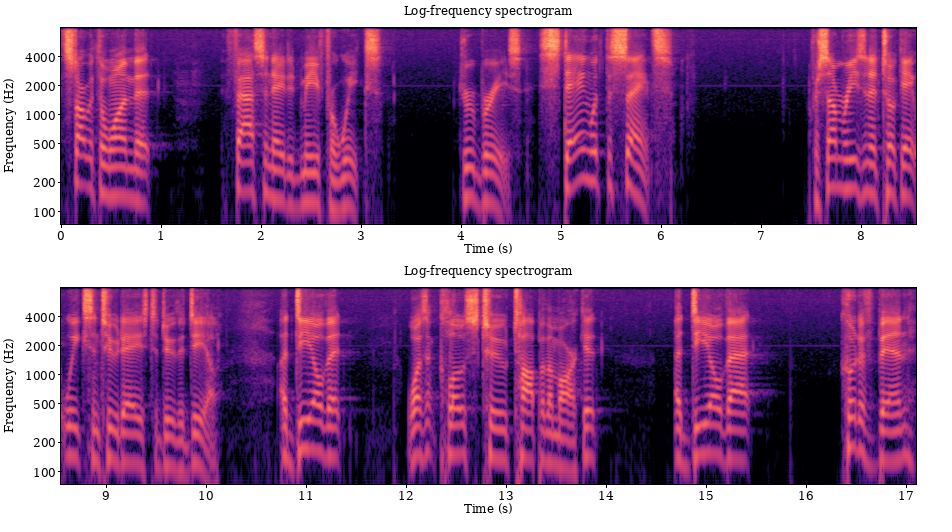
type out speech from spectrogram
start with the one that fascinated me for weeks Drew Brees. Staying with the Saints. For some reason, it took eight weeks and two days to do the deal. A deal that wasn't close to top of the market, a deal that could have been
